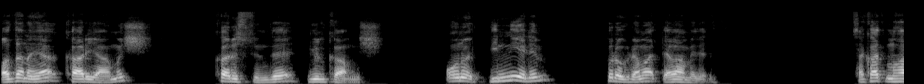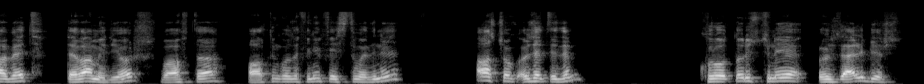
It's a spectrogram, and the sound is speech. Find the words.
Adana'ya kar yağmış, kar üstünde gül kalmış. Onu dinleyelim, programa devam edelim. Sakat Muhabbet devam ediyor. Bu hafta Altın Koza Film Festivali'ni az çok özetledim. Kurotlar üstüne özel bir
